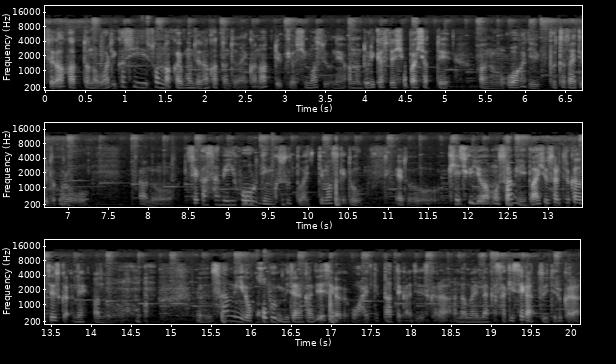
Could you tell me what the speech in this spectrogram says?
背が上がったのはわりかしそんな買い物じゃなかったんじゃないかなっていう気はしますよね。あのドリキャスで失敗しちゃってあのお赤字ぶったたいてるところをあのセガサミーホールディングスとは言ってますけど、えっと、形式上はもうサミーに買収されてる形ですからね。あの サミーの古文みたいな感じでセガがこう入ってったって感じですから名前なんか先セガついてるから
